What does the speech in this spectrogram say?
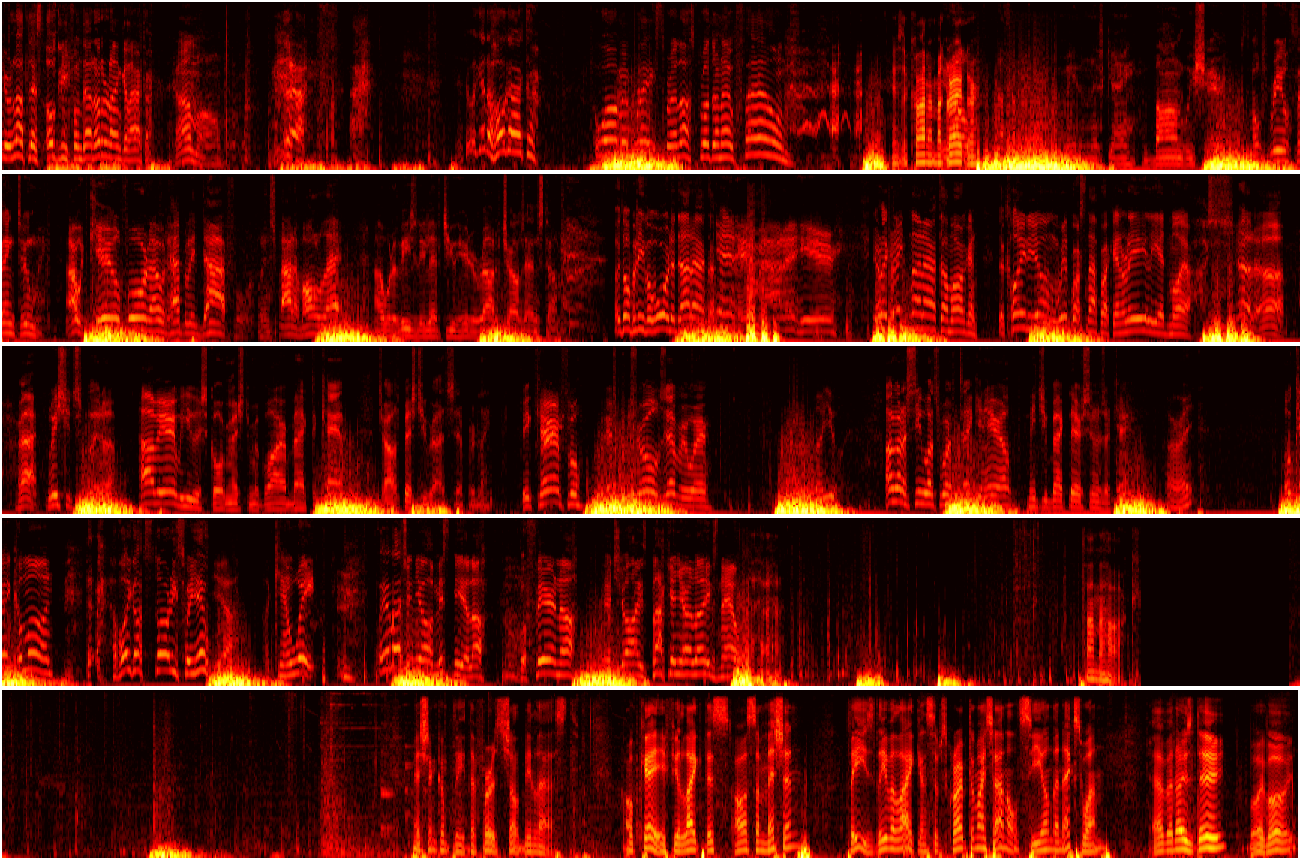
You're a lot less ugly from that other angle, Arthur. Come on. Do I get a hug, Arthur? A warm embrace for a lost brother now found. Here's a Conor You know, McGregor. nothing means more to me than this gang. The bond we share. It's the most real thing to me. I would kill for it, I would happily die for it. But in spite of all of that, I would have easily left you here to rot if Charles hadn't stopped me. I don't believe a word of that, Arthur. Get him out of here. You're a great man, Arthur Morgan. The kind of young whippersnapper I can really admire. Ah, shut up. Right, we should split up. Javier, will you escort Mr. MacGuire back to camp? Charles, best you ride separately. Be careful. There's patrols everywhere. What about you? I'm gonna see what's worth taking here. I'll meet you back there as soon as I can. All right. Okay, come on. Have I got stories for you? Yeah, I can't wait. I imagine y'all missed me a lot. But fear not, the joy's back in your lives now. Tomahawk. Mission complete. The first shall be last. Okay, if you like this awesome mission, please leave a like and subscribe to my channel. See you on the next one. Have a nice day. Bye bye.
